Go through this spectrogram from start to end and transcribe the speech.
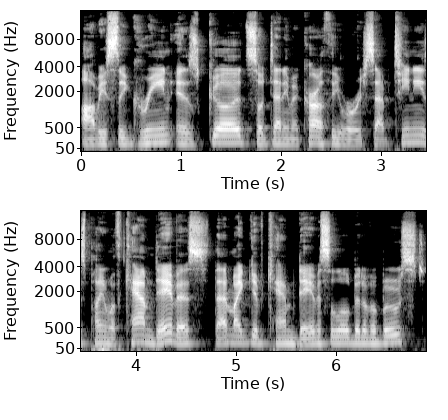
Obviously, green is good. So Denny McCarthy, Rory Sabbatini is playing with Cam Davis. That might give Cam Davis a little bit of a boost.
